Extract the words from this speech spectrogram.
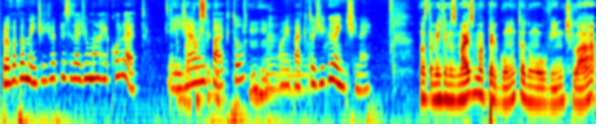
provavelmente a gente vai precisar de uma recoleta. E aí já é um conseguir. impacto, Uhum. um impacto gigante, né? Nós também temos mais uma pergunta de um ouvinte lá,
